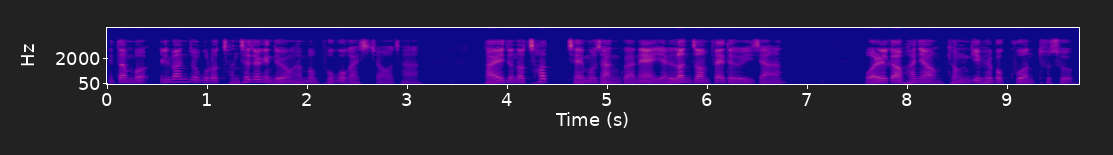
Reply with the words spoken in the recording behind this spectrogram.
일단 뭐 일반적으로 전체적인 내용 한번 보고 가시죠. 자, 바이든 후첫 재무장관의 옐런 전 페드 의장, 월가 환영, 경기 회복 구원 투수.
